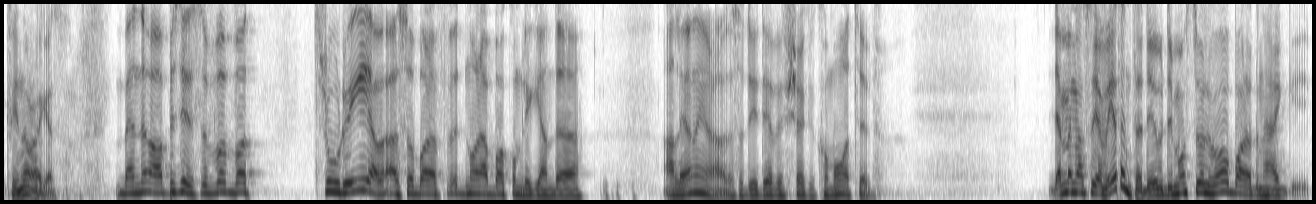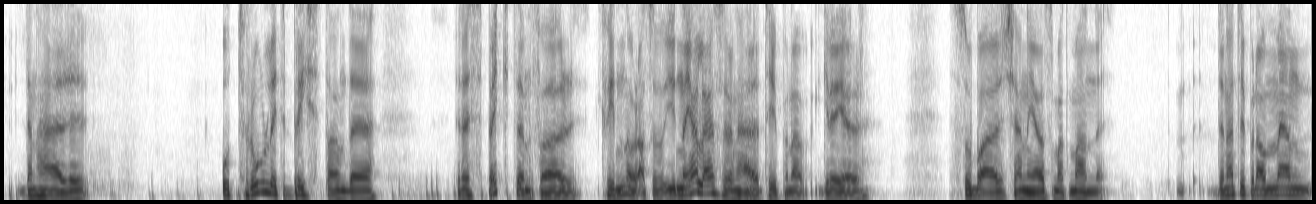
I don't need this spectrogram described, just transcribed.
kvinnor, I guess. Men ja, precis. Vad, vad tror du är, alltså bara för några bakomliggande anledningar? Alltså det är det vi försöker komma åt typ. Ja, men alltså, jag vet inte. Det, det måste väl vara bara den här, den här otroligt bristande respekten för kvinnor. Alltså, när jag läser den här typen av grejer så bara känner jag som att man... Den här typen av män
